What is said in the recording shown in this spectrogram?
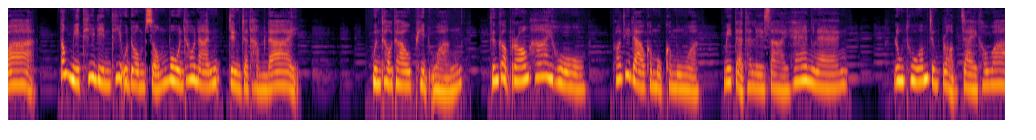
ว่า ต้องมีที่ดินที่อุดมสมบูรณ์เท่านั้นจึงจะทำได้ คุณเทาๆผิดหวัง ถึงกับร้องไห้โฮ เพราะที่ดาวขมุกขมัว มีแต่ทะเลทรายแห้งแล้ง ลุงท้วมจึงปลอบใจเขาว่า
